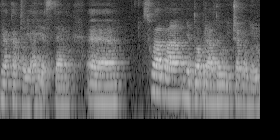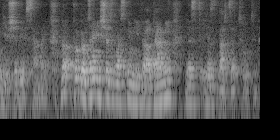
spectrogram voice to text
jaka to ja jestem e, słaba, niedobra, do niczego, nie lubię siebie samej. No, pogodzenie się z własnymi wadami jest, jest bardzo trudne.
